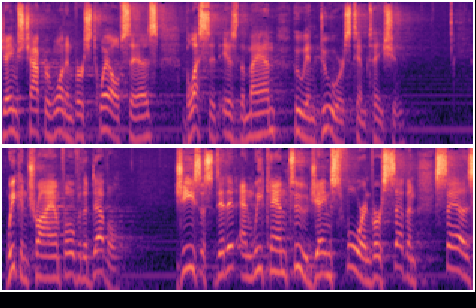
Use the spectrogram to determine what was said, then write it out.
James chapter 1 and verse 12 says, Blessed is the man who endures temptation. We can triumph over the devil. Jesus did it, and we can too. James 4 and verse 7 says,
